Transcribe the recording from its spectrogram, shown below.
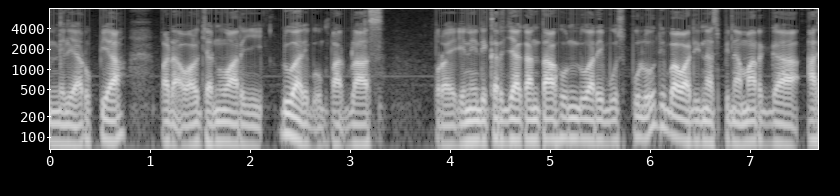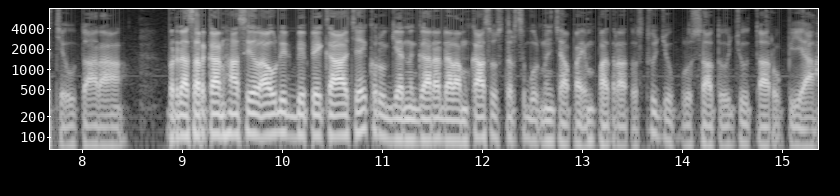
miliar rupiah pada awal Januari 2014. Proyek ini dikerjakan tahun 2010 di bawah Dinas Bina Marga Aceh Utara. Berdasarkan hasil audit BPK Aceh, kerugian negara dalam kasus tersebut mencapai 471 juta rupiah.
